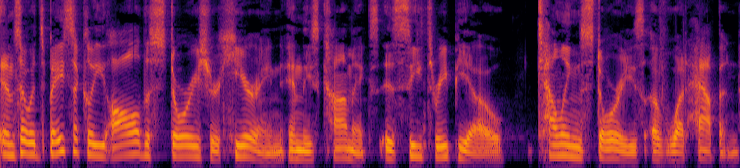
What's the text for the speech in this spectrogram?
And so it's basically all the stories you're hearing in these comics is C3PO telling stories of what happened.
